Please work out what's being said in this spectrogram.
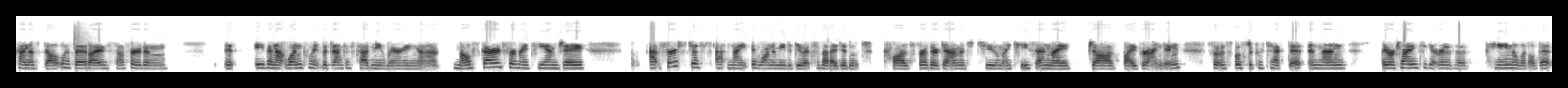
kind of dealt with it. I suffered, and it even at one point the dentist had me wearing a mouth guard for my TMJ. At first, just at night, they wanted me to do it so that I didn't cause further damage to my teeth and my jaw by grinding. So it was supposed to protect it, and then they were trying to get rid of the pain a little bit,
